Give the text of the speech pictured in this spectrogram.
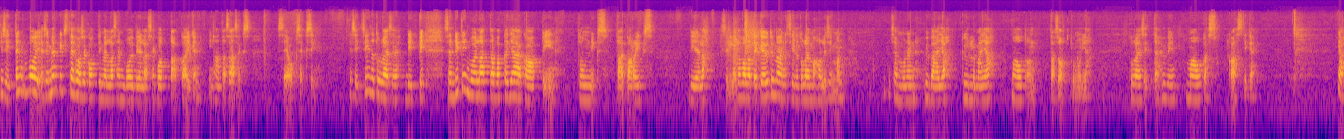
Ja sitten voi esimerkiksi tehosekottimella sen voi vielä sekoittaa kaiken ihan tasaiseksi seokseksi. Ja sitten siitä tulee se dippi. Sen dipin voi laittaa vaikka jääkaappiin tunniksi tai pariksi vielä sillä tavalla tekeytymään, että siitä tulee mahdollisimman semmoinen hyvä ja kylmä ja mauton tasottunut ja tulee sitten hyvin maukas kastike. Ja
